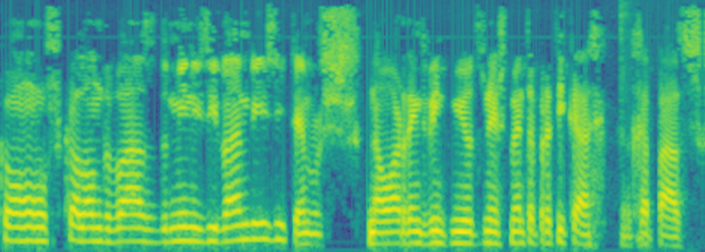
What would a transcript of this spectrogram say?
com o escalão de base de minis e bambis e temos na ordem de 20 minutos neste momento a praticar, rapazes.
